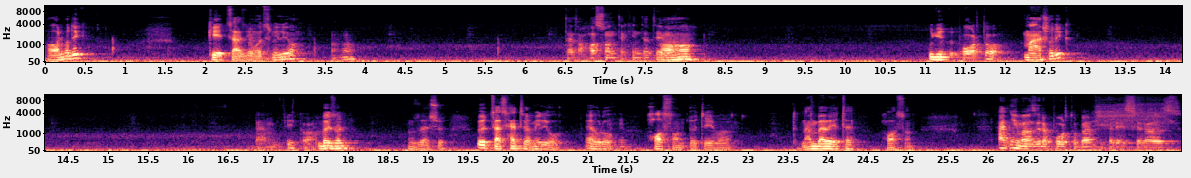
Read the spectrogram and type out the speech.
Harmadik, 208 millió. Aha. Tehát a haszon tekintetében? Aha. Ugye, Porto? második, Benfica? bizony, az első. 570 millió euró Mhm. haszon 5 év alatt. Tehát nem bevétel, haszon. Hát nyilván azért a Porto Benfica részére az,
